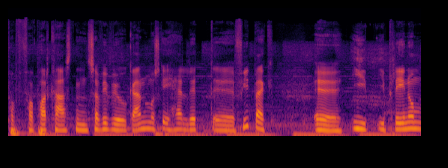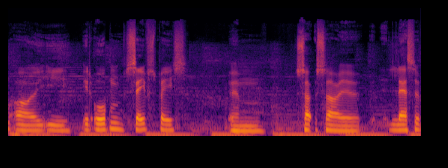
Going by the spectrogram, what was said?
på, for podcasten, så vil vi jo gerne måske have lidt øh, feedback øh, i, i plenum og i et åben safe space. Øhm, så så øh, Lasse,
